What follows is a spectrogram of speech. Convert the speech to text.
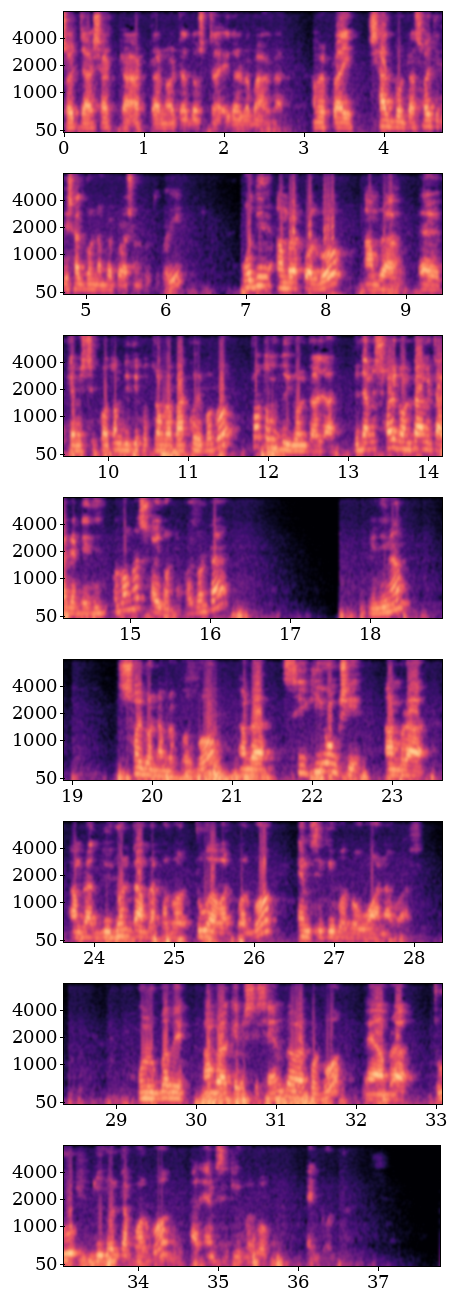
ছয়টা, সাতটা, আটটা, নয়টা, দশটা, এগারোটা, বারোটা। আমরা প্রায় সাত ঘণ্টা, ছয় থেকে সাত ঘণ্টা আমরা পড়াশোনা করতে পারি। ওদিন আমরা পড়ব, আমরা কেমিস্ট্রি প্রথম, দ্বিতীয় পত্র আমরা ভাগ করে পড়ব। প্রথম দুই ঘণ্টা যা- যদি আমি ছয় ঘণ্টা আমি টার্গেট দিয়ে দিই পড়ব আমরা ছয় ঘণ্টা। কয় ঘণ্টা? মিনিমাম ছয় ঘণ্টা আমরা পড়ব আমরা সিকিউ অংশে আমরা আমরা দুই ঘণ্টা আমরা পড়ব টু আওয়ার পড়ব এমসিকিউ পড়ব ওয়ান আওয়ার অনুরূপভাবে আমরা কেমিস্ট্রি সেকেন্ড ব্যবহার করব আমরা টু দুই ঘণ্টা পড়ব আর এমসিকিউ পড়ব এক ঘণ্টা।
